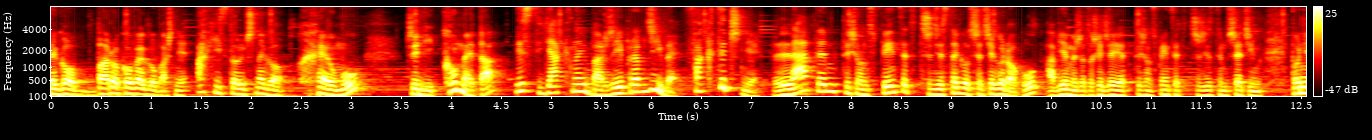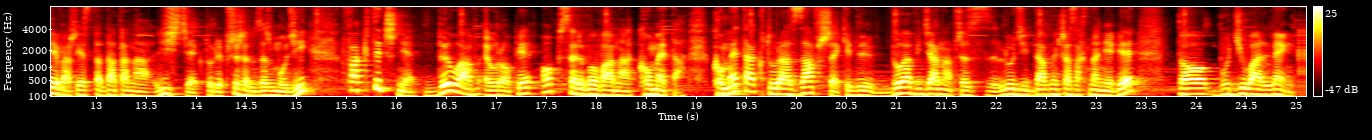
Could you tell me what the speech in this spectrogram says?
tego barokowego, właśnie ahistorycznego hełmu, czyli kometa, jest jak najbardziej prawdziwe. Faktycznie, latem 1533 roku, a wiemy, że to się dzieje w 1533, ponieważ jest ta data na liście, który przyszedł ze Żmudzi, faktycznie była w Europie obserwowana kometa. Kometa, która zawsze, kiedy była widziana przez ludzi w dawnych czasach na niebie, to budziła lęk,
